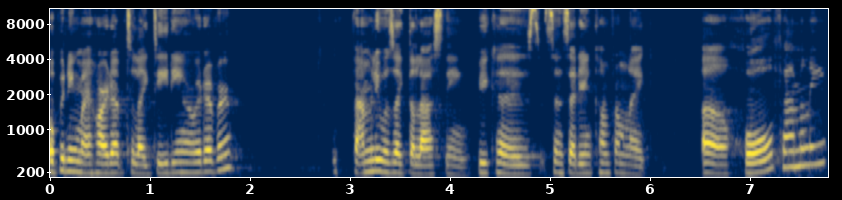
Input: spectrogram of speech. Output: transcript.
opening my heart up to like dating or whatever. Family was like the last thing because since I didn't come from like a whole family,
